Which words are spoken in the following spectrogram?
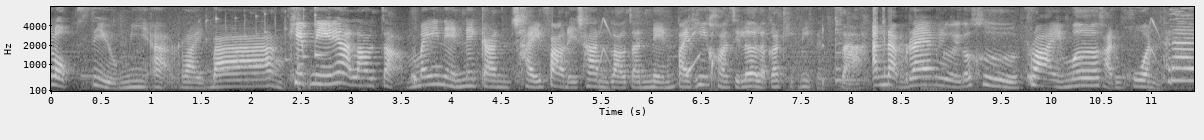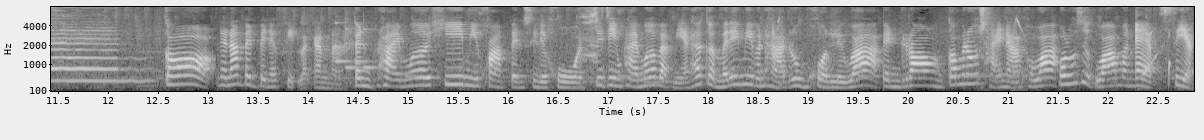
กลบสิวมีอะไรบ้าง คลิปนี้เนี่ยเราจะไม่เน้นในการใช้ฟาวเดชั่นเราจะเน้นไปที่คอนซีลเลอร์แล้วก็เทคนิคนะจ๊ะอันดับแรกเลยก็คือไพรเมอร์ค่ะทุกคนแทน ก็แนะนำเป็นเบนฟิตละกันนะ เป็นไพรเมอร์ที่มีความเป็นซิลิโคน จริงๆไพรเมอร์แบบนี้ถ้าเกิดไม่ได้มีปัญหารูมขนหรือว่าเป็นร่องก็ไม่ต้องใช้นะ เพราะว่าก็รู้สึกว่ามันแอบเสี่ยง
